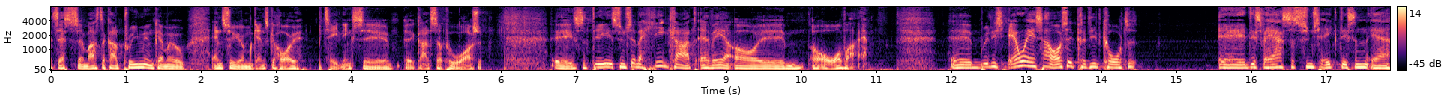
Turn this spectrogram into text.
SAS Mastercard Premium kan man jo ansøge om ganske høje betalingsgrænser øh, på også. Øh, så det synes jeg da helt klart er værd at, øh, at overveje. Øh, British Airways har også et kreditkort. Øh, desværre så synes jeg ikke, det sådan er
